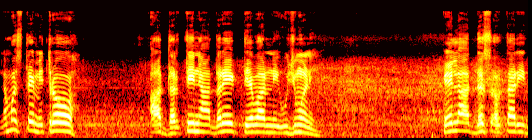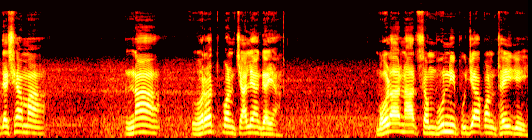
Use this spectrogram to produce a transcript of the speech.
નમસ્તે મિત્રો. આ ધરતીના દરેક તહેવારની ઉજવણી પહેલાં દસ અવતારી દશામાં ના વ્રત પણ ચાલ્યા ગયા. ભોળાનાથ શંભુની પૂજા પણ થઈ ગઈ.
